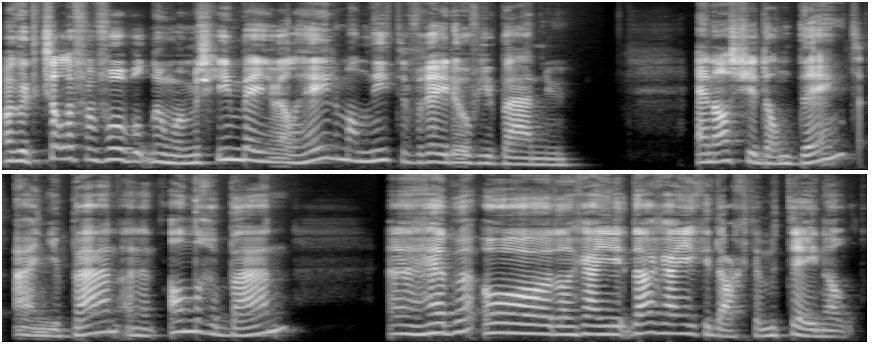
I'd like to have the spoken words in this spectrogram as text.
Maar goed, ik zal even een voorbeeld noemen. Misschien ben je wel helemaal niet tevreden over je baan nu. En als je dan denkt aan je baan, aan een andere baan, uh, hebben, oh, dan gaan je, daar gaan je gedachten meteen al.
